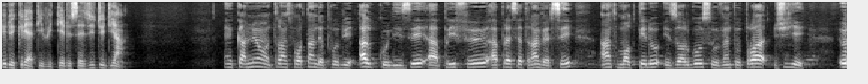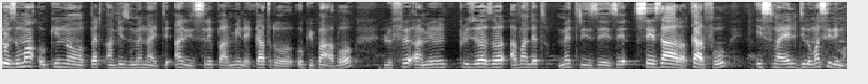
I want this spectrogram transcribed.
et de créativité de ses étudiants. Un camion transportant des produits alcoolisés a pris feu après s'être renversé entre Moctedo et Zorgo ce 23 juillet. Heureusement, aucune perte en vie humaine n'a été enregistrée parmi les quatre occupants à bord. Le feu a mis plusieurs heures avant d'être maîtrisé. César Carrefour, Ismaël Diloma Sirima.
